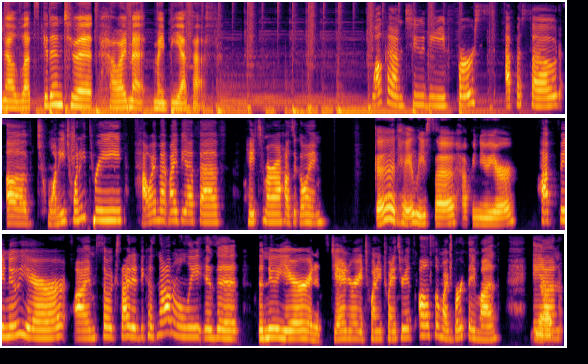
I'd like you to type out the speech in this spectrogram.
Now let's get into it how I met my BFF. Welcome to the first episode of 2023 How I Met My BFF. Hey, Tamara, how's it going? Good. Hey, Lisa. Happy New Year. Happy New Year. I'm so excited because not only is it the new year and it's January 2023, it's also my birthday month. And yep.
